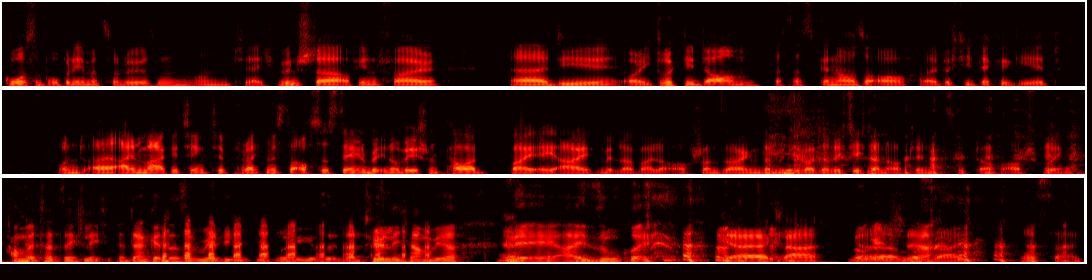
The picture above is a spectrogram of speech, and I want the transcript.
große Probleme zu lösen. Und ja, ich wünsche da auf jeden Fall die, oder ich drücke die Daumen, dass das genauso auch äh, durch die Decke geht. Und äh, ein Marketing-Tipp, vielleicht müsste auch Sustainable Innovation Powered by AI mittlerweile auch schon sagen, damit ja. die Leute richtig dann auf den Zug da auch aufspringen. haben wir tatsächlich. Äh, danke, dass du mir die, die Brücke gesagt Natürlich haben wir eine AI-Suche. ja, klar. Logisch. Ja, muss ja. sein. Muss sein.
